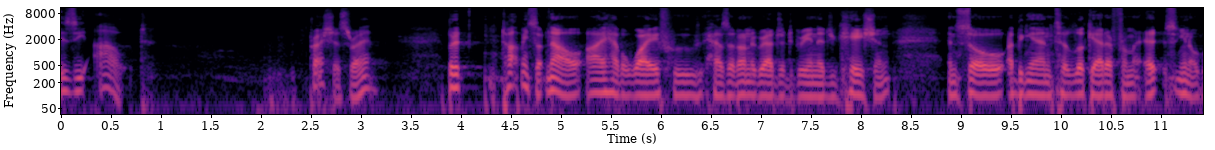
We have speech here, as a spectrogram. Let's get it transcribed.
is he out? Precious, right? But it taught me something. Now, I have a wife who has an undergraduate degree in education, and so I began to look at it from, eh, you know,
